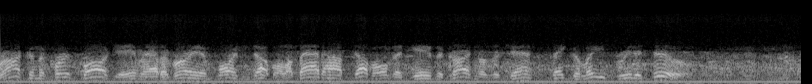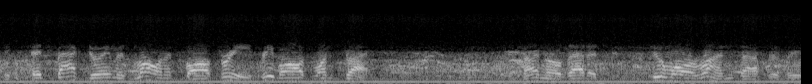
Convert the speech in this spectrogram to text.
Brock in the first ball game had a very important double, a bad hop double that gave the Cardinals a chance to take the lead three to two. Pitch back to him is low, and it's ball three. Three balls, one strike. Cardinals added two more runs after the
